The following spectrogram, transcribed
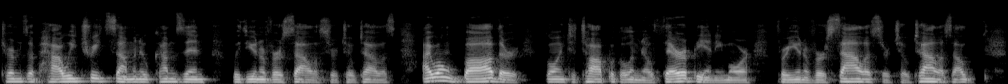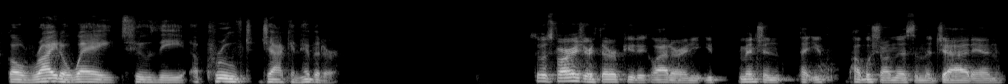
terms of how we treat someone who comes in with universalis or totalis. I won't bother going to topical immunotherapy anymore for universalis or totalis. I'll go right away to the approved JAK inhibitor. So, as far as your therapeutic ladder, and you, you mentioned that you've published on this in the JAAD and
